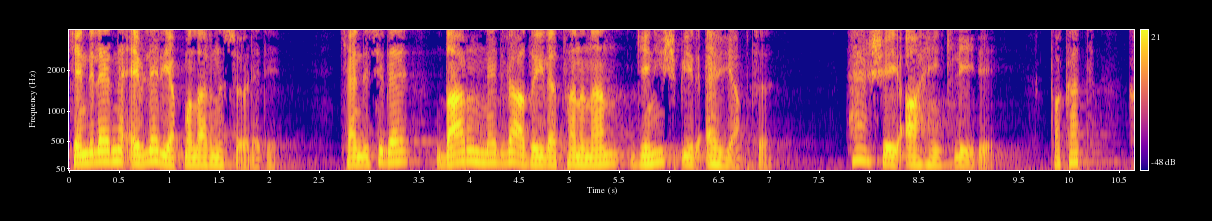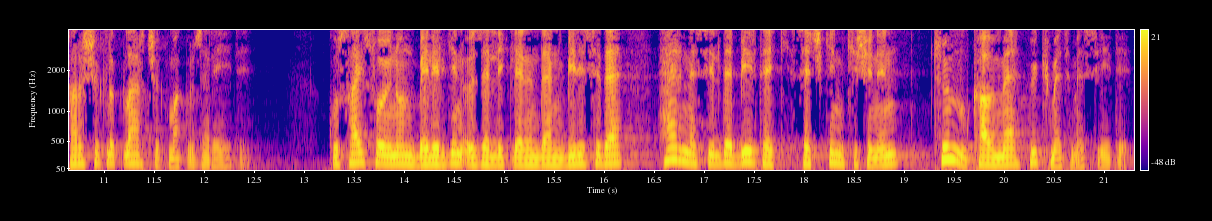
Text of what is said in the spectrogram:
kendilerine evler yapmalarını söyledi. Kendisi de Darun Nedve adıyla tanınan geniş bir ev yaptı. Her şey ahenkliydi. Fakat karışıklıklar çıkmak üzereydi. Kusay soyunun belirgin özelliklerinden birisi de her nesilde bir tek seçkin kişinin tüm kavme hükmetmesiydi.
